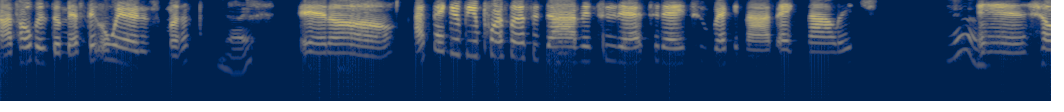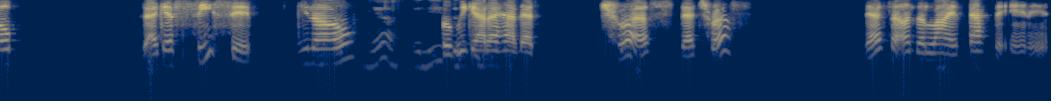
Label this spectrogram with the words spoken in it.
October is Domestic Awareness Month. Right. And uh, I think it'd be important for us to dive into that today to recognize, acknowledge, yeah, and help. I guess cease it. You know. Yeah, it needs. But we gotta have that trust. That trust. That's the underlying factor in it.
